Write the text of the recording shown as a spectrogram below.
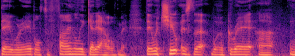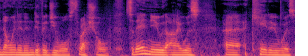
They were able to finally get it out of me. They were tutors that were great at knowing an individual's threshold. So they knew that I was uh, a kid who was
